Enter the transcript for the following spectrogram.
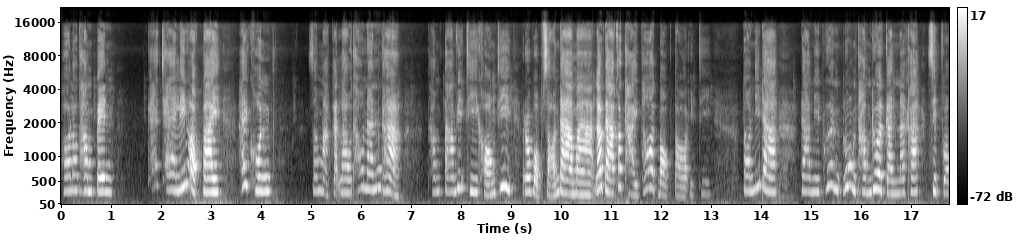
พอเราทำเป็นแค่แชร์ลิงก์ออกไป ให้คน สมัครกับเราเท่านั้นค่ะทำตามวิธีของที่ระบบสอนดามา แล้วดาก็ถ่ายทอดบอกต่ออีกที ตอนนี้ดาดามีเพื่อนร่วมทำด้วยกันนะคะสิบกว่า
